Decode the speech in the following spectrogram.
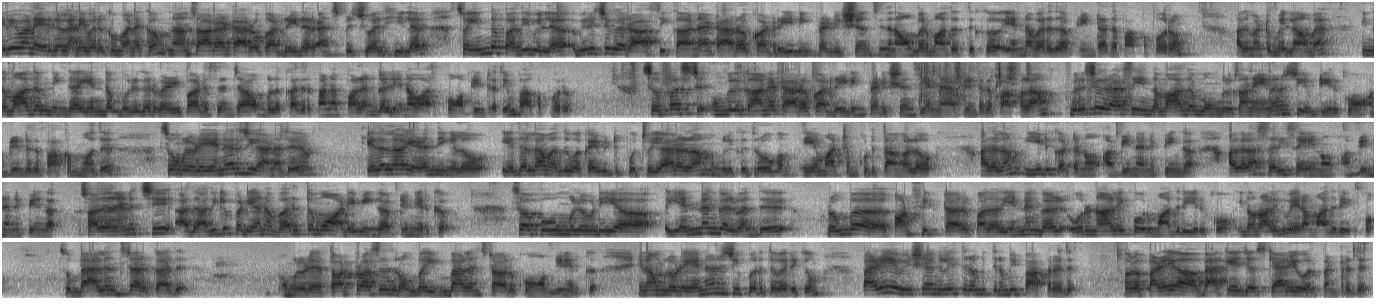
இறைவனையர்கள் அனைவருக்கும் வணக்கம். நான் Sara tarot card reader and spiritual healer so இந்த பதிவில் விருச்சிக ராசிக்கான டாரோ கார்ட் ரீடிங் ப்ரெடிக்ஷன்ஸ் இந்த நவம்பர் மாதத்துக்கு என்ன வருது அப்படின்றத பார்க்க போகிறோம் அது மட்டும் இல்லாமல் இந்த மாதம் நீங்கள் எந்த முருகர் வழிபாடு செஞ்சால் உங்களுக்கு அதற்கான பலன்கள் என்னவாக இருக்கும் அப்படின்றதையும் பார்க்க போகிறோம் ஸோ ஃபர்ஸ்ட் உங்களுக்கான டாரோ கார்ட் ரீடிங் ப்ரடிக்ஷன்ஸ் என்ன அப்படின்றத பார்க்கலாம். விருச்சிக ராசி இந்த மாதம் உங்களுக்கான எனர்ஜி எப்படி இருக்கும் அப்படின்றத பார்க்கும்போது ஸோ உங்களுடைய எனர்ஜியானது எதெல்லாம் இழந்தீங்களோ எதெல்லாம் வந்து உங்க கைவிட்டு போச்சோ யாரெல்லாம் உங்களுக்கு துரோகம் ஏமாற்றம் கொடுத்தாங்களோ அதெல்லாம் ஈடு கட்டணும் அப்படின்னு நினைப்பீங்க. அதெல்லாம் சரி செய்யணும் அப்படின்னு நினைப்பீங்க. ஸோ அதை நினச்சி அது அதிகப்படியான வருத்தமோ அடைவீங்க அப்படின்னு இருக்கு. ஸோ அப்போ உங்களுடைய எண்ணங்கள் வந்து ரொம்ப கான்ஃப்ளிக்டாக இருக்கும். அதாவது எண்ணங்கள் ஒரு நாளைக்கு ஒரு மாதிரி இருக்கும் இன்னொரு நாளைக்கு வேற மாதிரி இருக்கும். ஸோ பேலன்ஸ்டாக இருக்காது. உங்களுடைய தாட் ப்ராசஸ் ரொம்ப இம்பேலன்ஸ்டாக இருக்கும் அப்படின்னு இருக்குது ஏன்னா உங்களோட எனர்ஜி பொறுத்த வரைக்கும் பழைய விஷயங்களே திரும்பி திரும்பி பார்க்குறது. ஒரு பழைய பேக்கேஜஸ் கேரி ஓவர் பண்ணுறது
